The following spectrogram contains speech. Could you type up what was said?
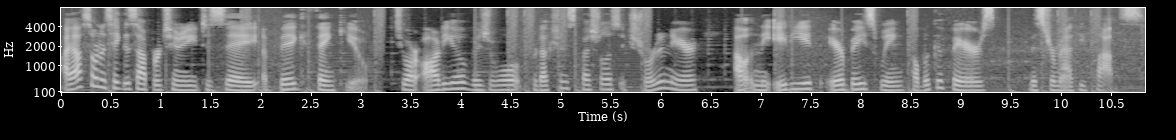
I also want to take this opportunity to say a big thank you to our audio visual production specialist extraordinaire out in the 88th Air Base Wing Public Affairs, Mr. Matthew Klaus.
